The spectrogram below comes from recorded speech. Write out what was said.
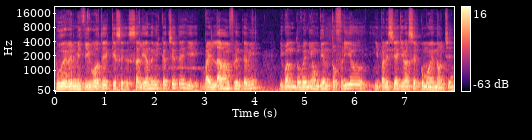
pude ver mis bigotes que se salían de mis cachetes y bailaban frente a mí. Y cuando venía un viento frío y parecía que iba a ser como de noche,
